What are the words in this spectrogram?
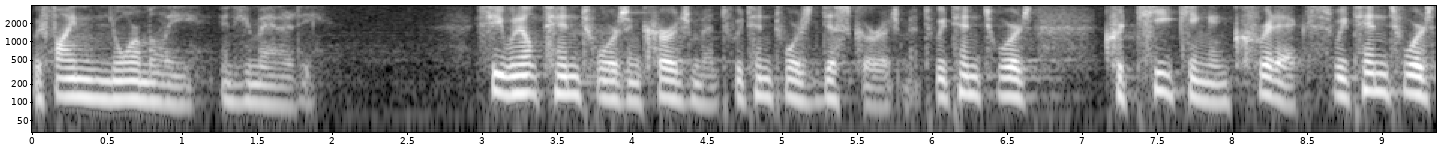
we find normally in humanity. See, we don't tend towards encouragement. We tend towards discouragement. We tend towards critiquing and critics. We tend towards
